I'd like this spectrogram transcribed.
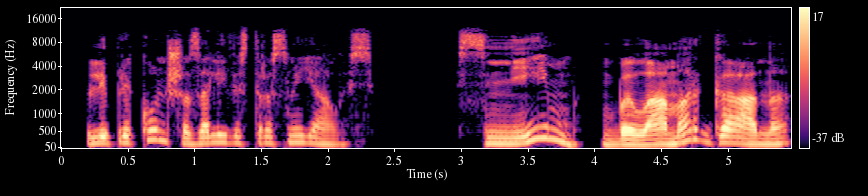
— лепреконша заливисто рассмеялась. «С ним была Моргана.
